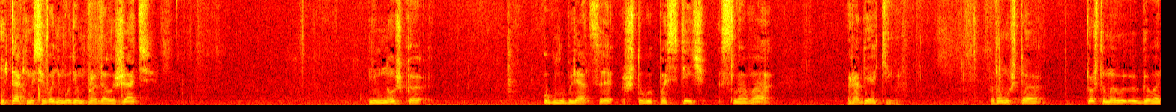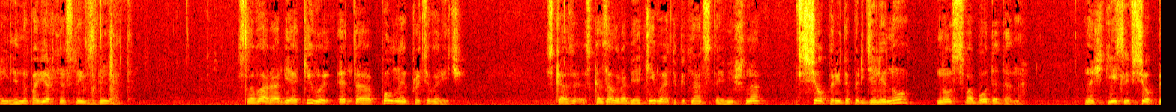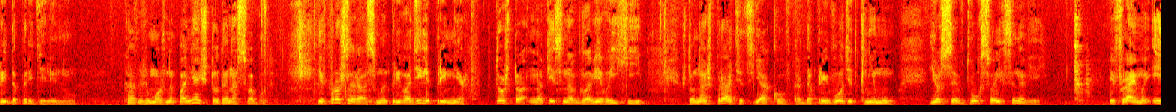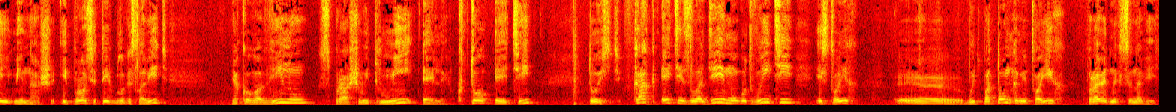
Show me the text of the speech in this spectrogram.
Итак, мы сегодня будем продолжать немножко углубляться, чтобы постичь слова Раби Акивы. Потому что то, что мы говорили, на поверхностный взгляд, слова Раби Акивы – это полное противоречие. Сказал Раби Акива, это 15-я Мишна, все предопределено, но свобода дана – Значит, если все предопределено, как же можно понять, что дана свобода? И в прошлый раз мы приводили пример, то, что написано в главе Вайхи, что наш братец Яков, когда приводит к нему Йосеф двух своих сыновей, Ефраима и Минаши, и просит их благословить, Якова Вину спрашивает «Ми Эли?» Кто эти? То есть, как эти злодеи могут выйти из твоих э, быть потомками твоих праведных сыновей.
